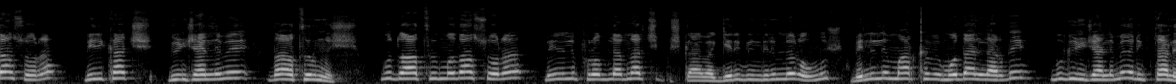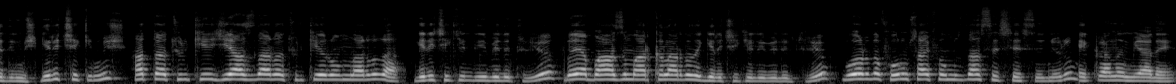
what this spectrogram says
yayınlandıktan sonra birkaç güncelleme dağıtılmış. Bu dağıtılmadan sonra belirli problemler çıkmış galiba. Geri bildirimler olmuş. Belirli marka ve modellerde bu güncellemeler iptal edilmiş, geri çekilmiş. Hatta Türkiye cihazlarda, Türkiye ROM'larda da geri çekildiği belirtiliyor. Veya bazı markalarda da geri çekildiği belirtiliyor. Bu arada forum sayfamızdan size sesleniyorum. Ekranım yani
